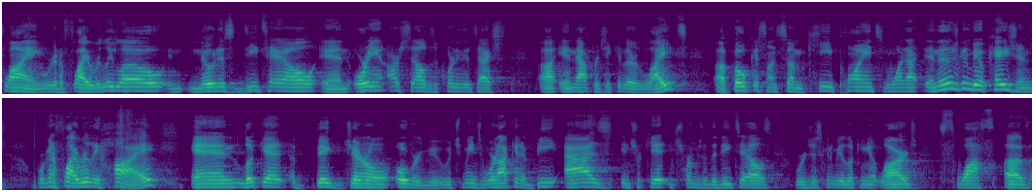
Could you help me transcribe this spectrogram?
flying. We're going to fly really low and notice detail and orient ourselves according to the text uh, in that particular light, uh, focus on some key points and whatnot. And then there's going to be occasions we're going to fly really high and look at a big general overview, which means we're not going to be as intricate in terms of the details. We're just going to be looking at large swaths of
